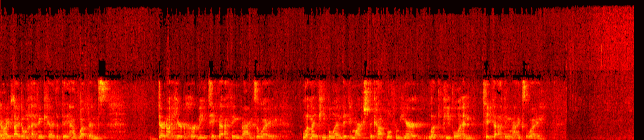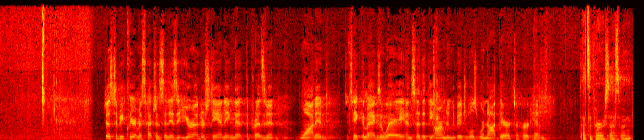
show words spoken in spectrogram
know, I, I don't effing care that they have weapons. They're not here to hurt me. Take the effing mags away. Let my people in. They can march to the Capitol from here. Let the people in. Take the effing mags away. Just to be clear, Ms. Hutchinson, is it your understanding that the president wanted to take the mags away and said that the armed individuals were not there to hurt him? That's a fair assessment.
